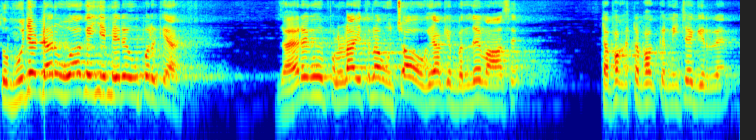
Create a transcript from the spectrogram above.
تو مجھے ڈر ہوا کہ یہ میرے اوپر کیا ہے۔ ظاہر ہے کہ وہ پلڑا اتنا اونچا ہو گیا کہ بندے وہاں سے ٹپک ٹپک کر نیچے گر رہے ہیں۔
